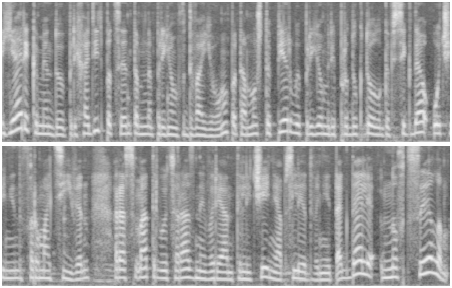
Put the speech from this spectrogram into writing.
Я рекомендую приходить пациентам на прием вдвоем, потому что первый прием репродуктолога всегда очень информативен, рассматриваются разные варианты лечения, обследования и так далее, но в целом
